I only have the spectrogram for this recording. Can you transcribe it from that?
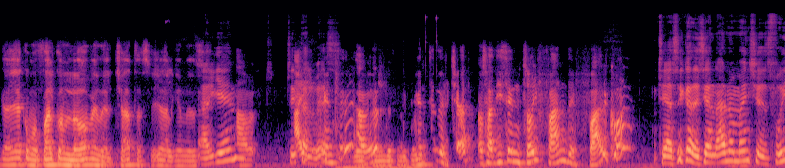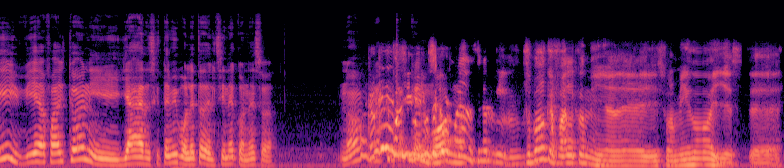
Que haya como Falcon Love en el chat, así, alguien es. alguien, A sí, ¿hay tal vez. gente? A ver, de gente del chat, o sea, dicen, soy fan de Falcon. Sí, así que decían, ah, no manches, fui y vi a Falcon y ya desquité mi boleto del cine con eso. ¿No? Creo que casi es Sí, Civil no sé War, ¿no? hacer. Supongo que Falcon y, eh, y su amigo y este.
